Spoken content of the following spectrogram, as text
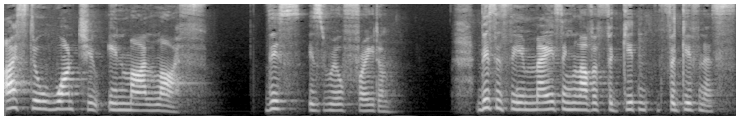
I still want you in my life. This is real freedom. This is the amazing love of forgiveness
